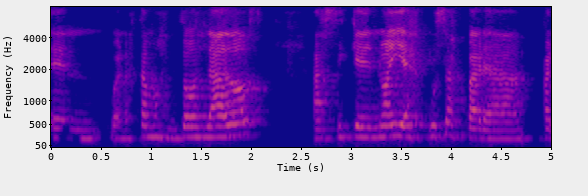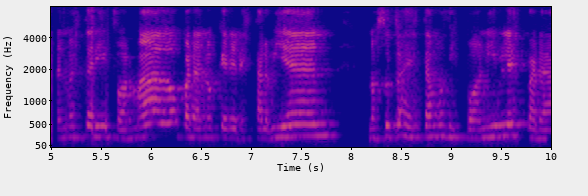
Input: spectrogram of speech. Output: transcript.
en, bueno, estamos en todos lados, así que no hay excusas para, para no estar informado, para no querer estar bien. Nosotras estamos disponibles para,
